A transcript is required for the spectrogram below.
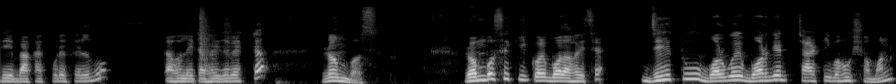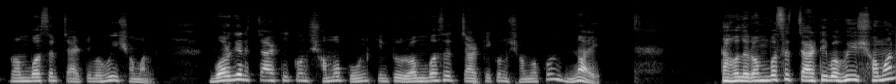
দিয়ে বাঁকা করে ফেলব, তাহলে এটা হয়ে যাবে একটা রম্বস। রম্বসে কি করে বলা হয়েছে? যেহেতু বর্গের বর্গের চারটি বাহু সমান, রম্বসের চারটি বাহুই সমান। বর্গের চারটি কোণ সমকোণ, কিন্তু রম্বসের চারটি কোণ সমকোণ নয়। তাহলে রম্বসের চারটি বাহুই সমান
